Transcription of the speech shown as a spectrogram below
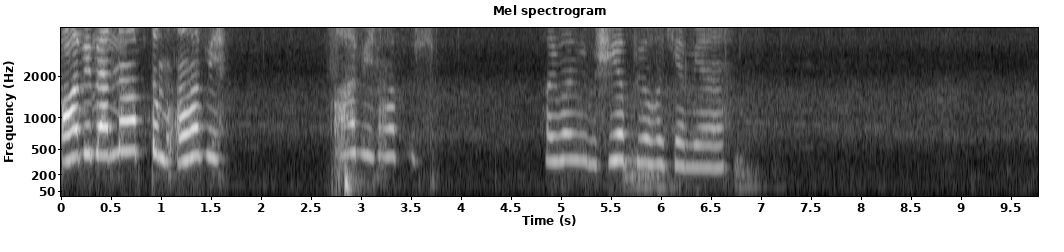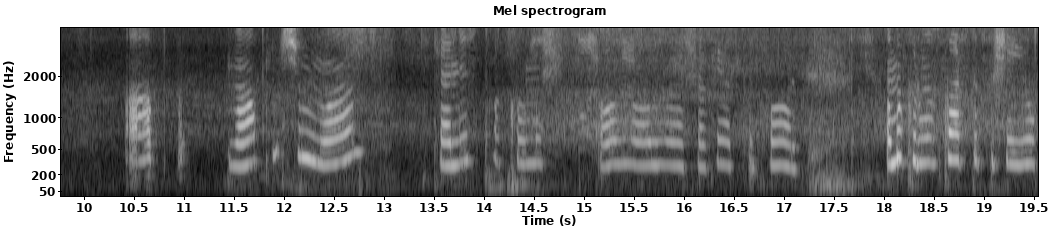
Abi ben ne yaptım abi? Abi ne yapıyorsun? Hayvan gibi bir şey yapıyor hakem ya. Abi ne yapmışım lan? Kendisi takılmış. Allah Allah şaka yaptı faal. Ama kırmızı kartlık bir şey yok.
